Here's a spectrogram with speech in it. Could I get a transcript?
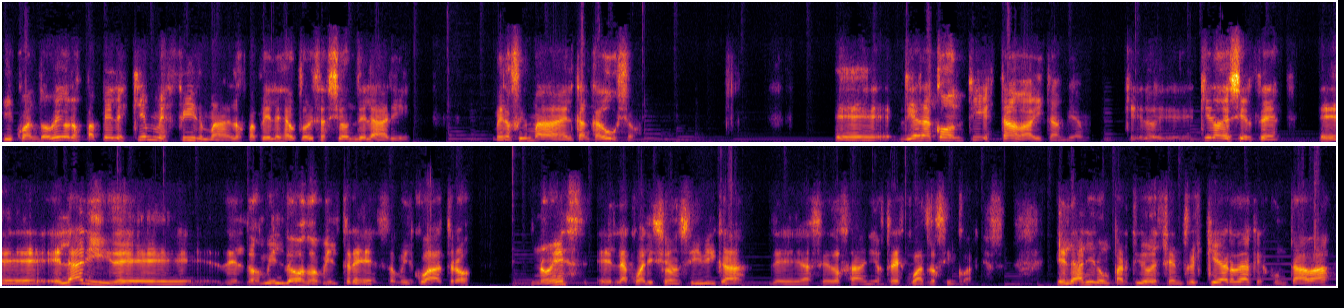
Y cuando veo los papeles, ¿quién me firma los papeles de autorización del ARI? Me lo firma el Cancagullo. Eh, Diana Conti estaba ahí también. quiero decirte, eh, el ARI de, del 2002, 2003, 2004 no es eh, la coalición cívica de hace dos años, tres, cuatro, cinco años. El ARI era un partido de centro izquierda que juntaba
